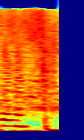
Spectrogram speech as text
Wait, wait, wait.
